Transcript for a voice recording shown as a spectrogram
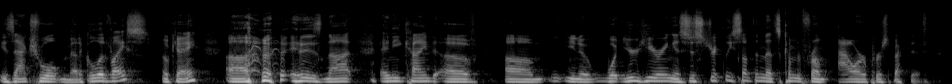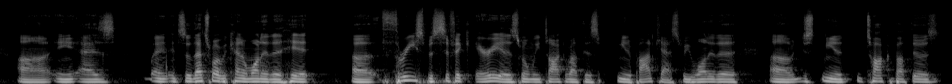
is actual medical advice. Okay, uh, it is not any kind of um, you know what you're hearing is just strictly something that's coming from our perspective. Uh, as and so that's why we kind of wanted to hit uh, three specific areas when we talk about this you know podcast. We wanted to uh, just you know talk about those.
